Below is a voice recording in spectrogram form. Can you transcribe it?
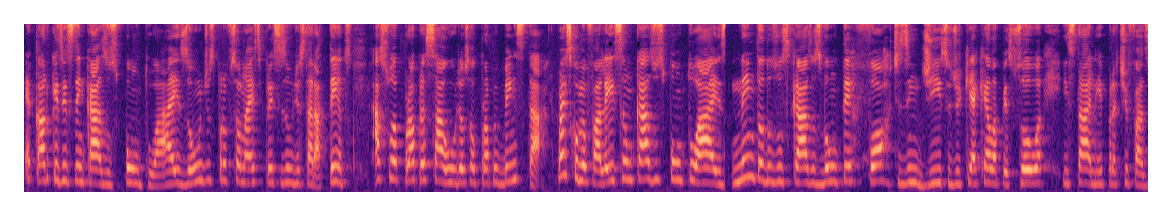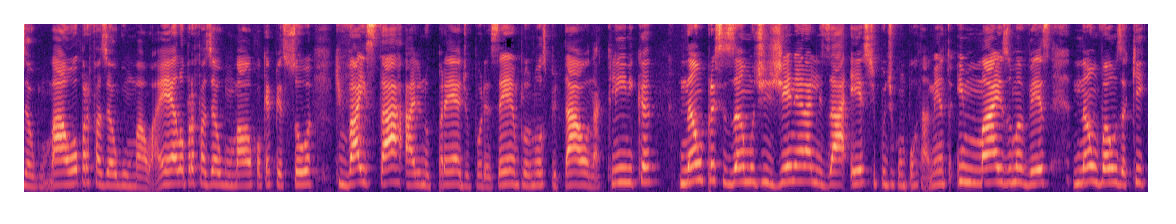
É claro que existem casos pontuais onde os profissionais precisam de estar atentos à sua própria saúde, ao seu próprio bem-estar. Mas como eu falei, são casos pontuais. Nem todos os casos vão ter fortes indícios de que aquela pessoa está ali para te fazer algum mal, ou para fazer algum mal a ela, ou para fazer algum mal a qualquer pessoa que vai estar ali no prédio, por exemplo, no hospital, na clínica. Não precisamos de generalizar esse tipo de comportamento e mais uma vez não vamos aqui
